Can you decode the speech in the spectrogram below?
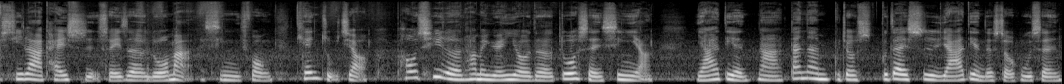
希腊开始随着罗马信奉天主教，抛弃了他们原有的多神信仰。雅典那当然不就是不再是雅典的守护神，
